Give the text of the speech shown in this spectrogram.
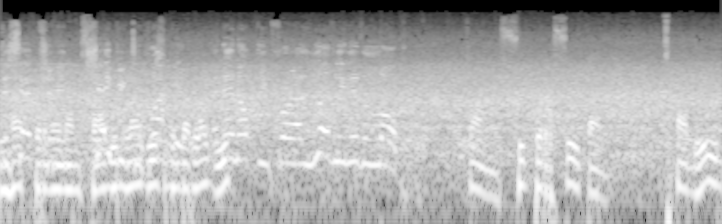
melihat permainan Sabun lagi sebentar lagi. Sang Super Sultan Sabun.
